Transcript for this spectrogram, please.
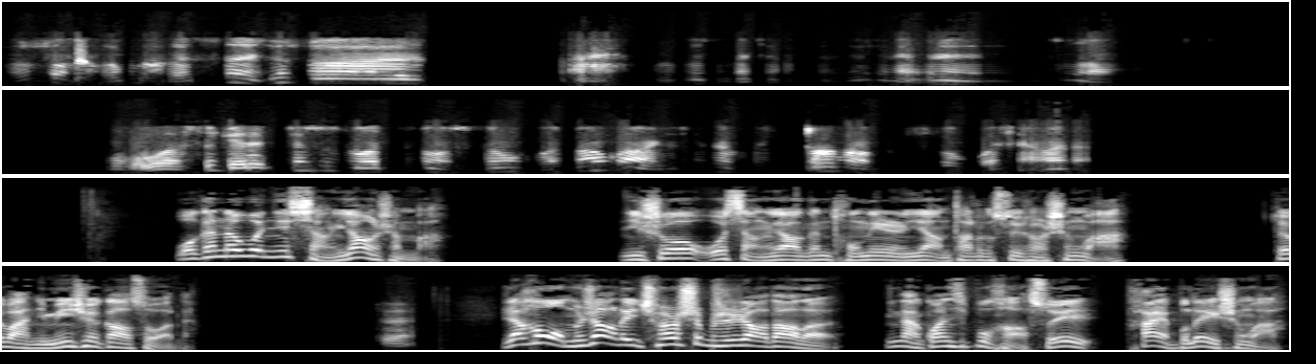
不是说合不合适，就说，哎，我为什么讲？就是两个人这种，我我是觉得，就是说这种生活状况，现在婚姻状况不是我想要的。我刚才问你想要什么，你说我想要跟同龄人一样，到这个岁数生娃，对吧？你明确告诉我的。对。然后我们绕了一圈，是不是绕到了你俩关系不好，所以他也不乐意生娃？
